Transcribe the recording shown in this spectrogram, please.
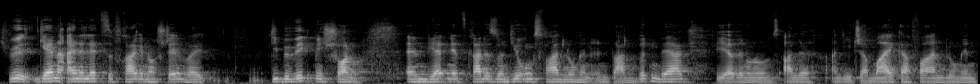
Ich will gerne eine letzte Frage noch stellen, weil die bewegt mich schon. Ähm, wir hatten jetzt gerade Sondierungsverhandlungen in Baden-Württemberg. Wir erinnern uns alle an die Jamaika-Verhandlungen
